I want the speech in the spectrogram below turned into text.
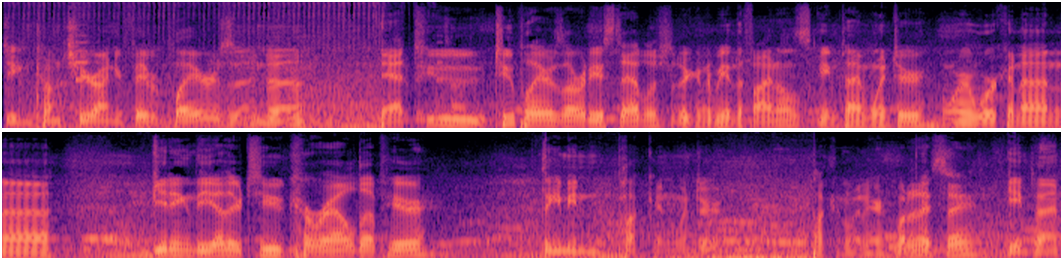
You can come cheer on your favorite players and. Uh, yeah, two two players already established that are going to be in the finals. Game time winter. We're working on uh, getting the other two corralled up here. I think you mean puck and winter. Puck and winter. What did I say? Game time.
